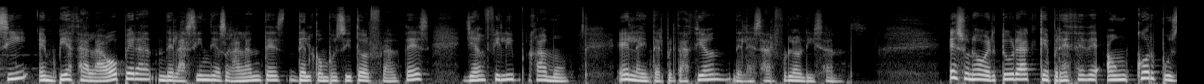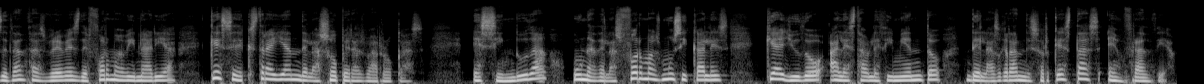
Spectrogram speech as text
Así empieza la ópera de las Indias Galantes del compositor francés Jean-Philippe Rameau en la interpretación de Les Arts Florissants. Es una obertura que precede a un corpus de danzas breves de forma binaria que se extraían de las óperas barrocas. Es sin duda una de las formas musicales que ayudó al establecimiento de las grandes orquestas en Francia.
